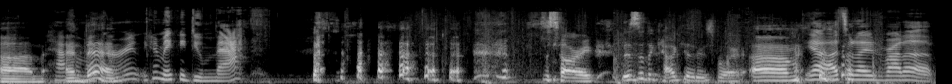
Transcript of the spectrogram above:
Um, Half and of my then, current? You're going to make me do math? sorry, this is what the calculator's for. Um, Yeah, that's what I brought up.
